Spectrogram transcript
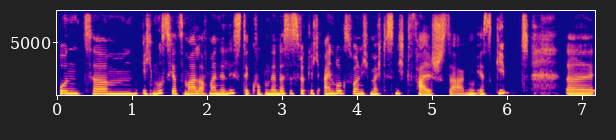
Und ähm, ich muss jetzt mal auf meine Liste gucken, denn das ist wirklich eindrucksvoll und ich möchte es nicht falsch sagen. Es gibt äh,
